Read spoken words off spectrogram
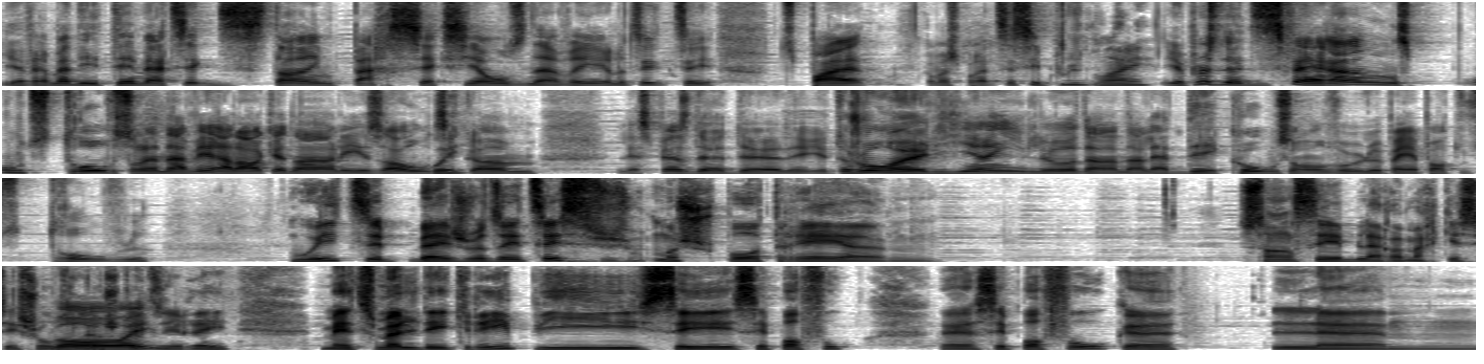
Il y a vraiment des thématiques distinctes par section du navire. là. Tu sais, tu sais, tu perds. Comment je pourrais dire? C'est plus Ouais. il y a plus de différence où tu te trouves sur le navire alors que dans les autres, Oui. c'est comme l'espèce de, Il y a toujours un lien là, dans, dans la déco, si on veut, là, peu importe où tu te trouves. là. Oui, ben, je veux dire, tu sais, je- moi, je suis pas très euh, sensible à remarquer ces choses-là, Bon, je oui. te dirais. Mais tu me le décris, puis c'est c'est pas faux. Euh, c'est pas faux que le.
